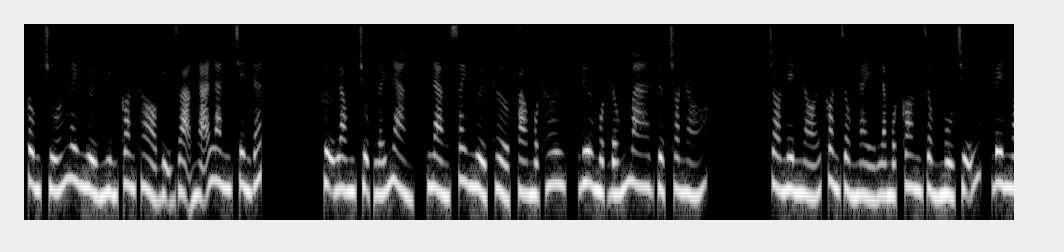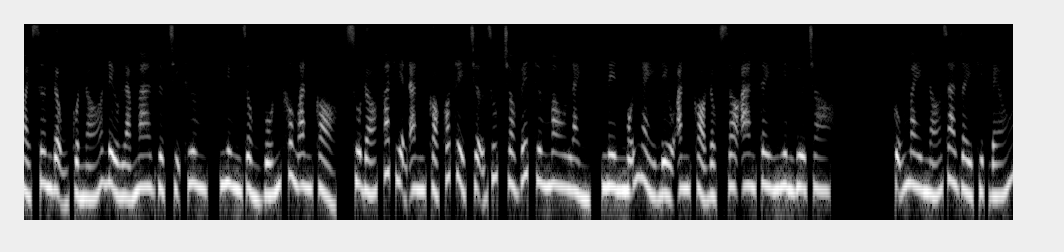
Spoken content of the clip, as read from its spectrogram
Công chúa ngây người nhìn con thỏ bị dọa ngã lăn trên đất. Cự long chụp lấy nàng, nàng xoay người thở vào một hơi, đưa một đống ma dược cho nó. Cho nên nói con rồng này là một con rồng mù chữ, bên ngoài sơn động của nó đều là ma dược trị thương, nhưng rồng vốn không ăn cỏ, sau đó phát hiện ăn cỏ có thể trợ giúp cho vết thương mau lành, nên mỗi ngày đều ăn cỏ độc do An Tây Nhiên đưa cho. Cũng may nó ra dày thịt béo,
